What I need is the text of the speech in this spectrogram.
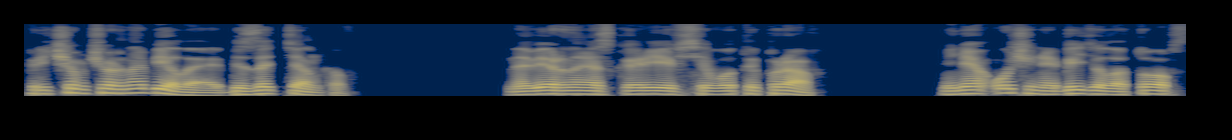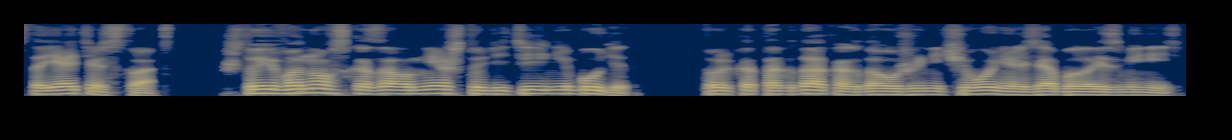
причем черно-белое, без оттенков. Наверное, скорее всего, ты прав. Меня очень обидело то обстоятельство, что Иванов сказал мне, что детей не будет, только тогда, когда уже ничего нельзя было изменить.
